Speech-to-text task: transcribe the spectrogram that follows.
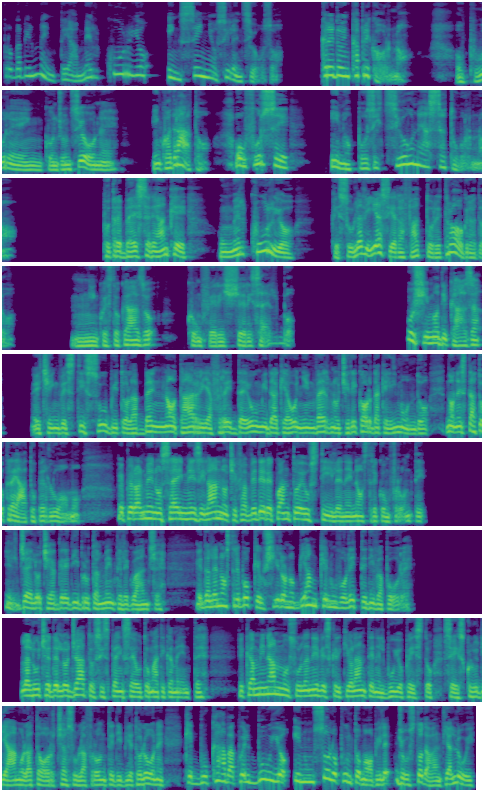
Probabilmente ha Mercurio in segno silenzioso. Credo in Capricorno. Oppure in congiunzione, in quadrato, o forse in opposizione a Saturno. Potrebbe essere anche un Mercurio che sulla via si era fatto retrogrado. In questo caso conferisce riservo. Uscimmo di casa e ci investì subito la ben nota aria fredda e umida che a ogni inverno ci ricorda che il mondo non è stato creato per l'uomo e per almeno sei mesi l'anno ci fa vedere quanto è ostile nei nostri confronti. Il gelo ci aggredì brutalmente le guance e dalle nostre bocche uscirono bianche nuvolette di vapore. La luce del loggiato si spense automaticamente e camminammo sulla neve scricchiolante nel buio pesto, se escludiamo la torcia sulla fronte di Bietolone, che bucava quel buio in un solo punto mobile, giusto davanti a lui.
